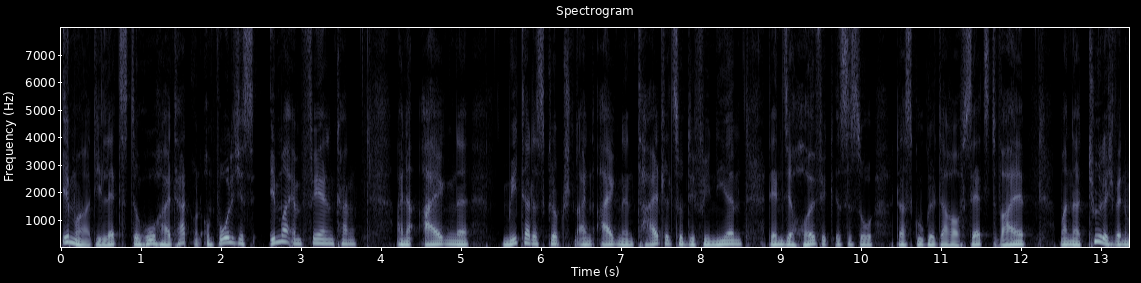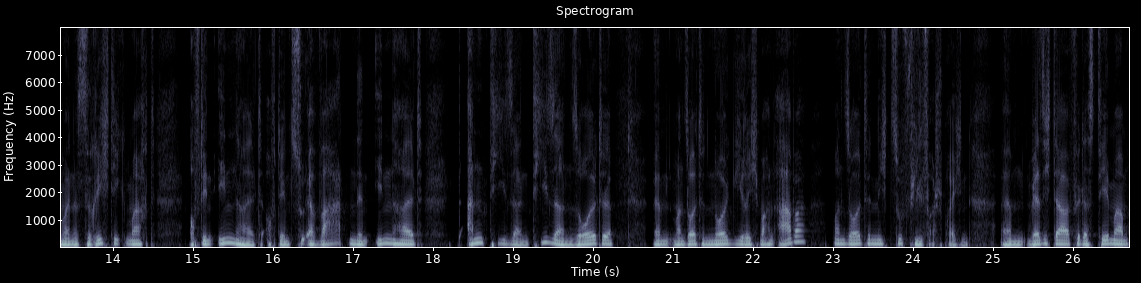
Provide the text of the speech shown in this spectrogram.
immer die letzte Hoheit hat und obwohl ich es immer empfehlen kann, eine eigene Meta-Description einen eigenen Titel zu definieren, denn sehr häufig ist es so, dass Google darauf setzt, weil man natürlich, wenn man es richtig macht, auf den Inhalt, auf den zu erwartenden Inhalt anteasern, teasern sollte. Ähm, man sollte neugierig machen, aber man sollte nicht zu viel versprechen. Ähm, wer sich da für das Thema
